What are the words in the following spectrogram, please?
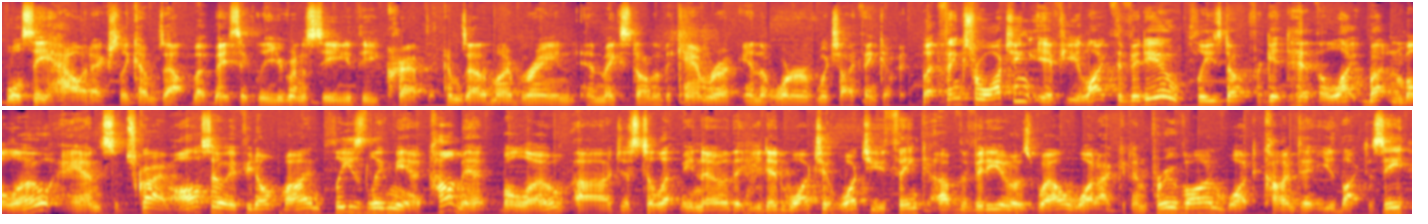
we'll see how it actually comes out. But basically you're gonna see the crap that comes out of my brain and makes it onto the camera in the order of which I think of it. But thanks for watching. If you like the video, please don't forget to hit the like button below and subscribe. Also, if you don't mind, please leave me a comment below uh, just to let me know that you did watch it, what you think of the video as well, what I could improve on, what content you'd like to see,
